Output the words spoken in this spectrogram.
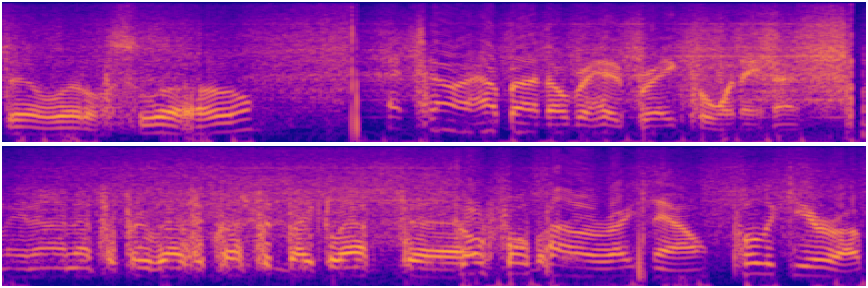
Still a little slow. And Tower, how about an overhead break for 189? 189, that's approved as requested. Break left. Uh, Go full power right now. Pull the gear up.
